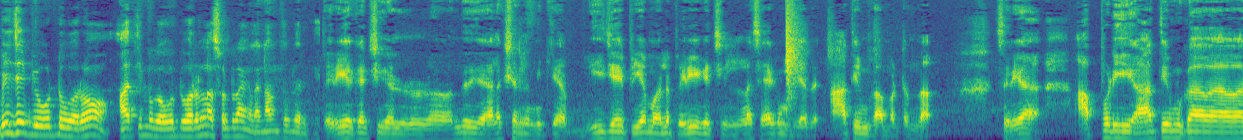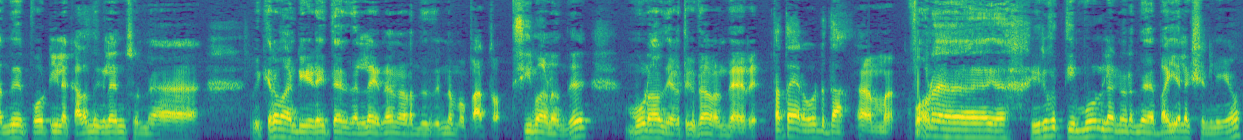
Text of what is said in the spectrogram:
பிஜேபி ஓட்டு வரும் அதிமுக ஓட்டு வரும்லாம் சொல்றாங்களே நாம் தமிழருக்கு. பெரிய கட்சிகள் வந்து எலெக்ஷன்ல நிற்க பிஜேபியை முதல்ல பெரிய கட்சிகள்லாம் சேர்க்க முடியாது. அதிமுக மட்டும்தான். சரியா? அப்படி அதிமுக வந்து போட்டியில கலந்துக்கலன்னு சொன்ன விக்கிரவாண்டி இடைத்தேர்தலில் என்ன நடந்ததுன்னு நம்ம பார்த்தோம். சீமான் வந்து மூணாவது இடத்துக்கு தான் வந்தாரு. பத்தாயிரம் ஓட்டு தான். ஆமா. போன இருபத்தி மூணுல நடந்த பை எலெக்ஷன்லயும்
